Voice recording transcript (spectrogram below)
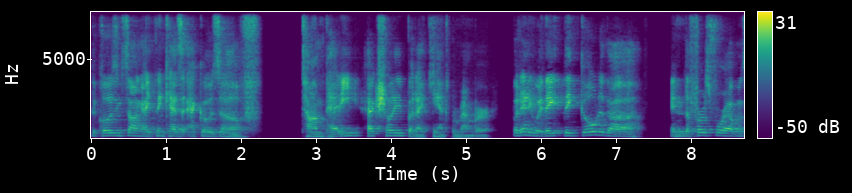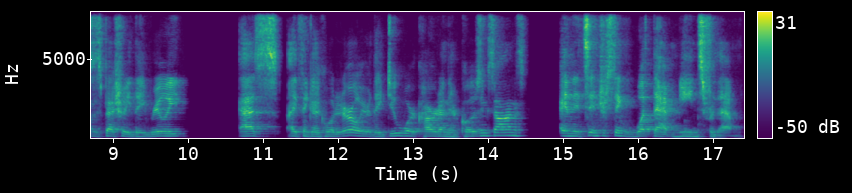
the closing song i think has echoes of tom petty actually but i can't remember but anyway they they go to the in the first four albums especially they really as i think i quoted earlier they do work hard on their closing songs and it's interesting what that means for them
